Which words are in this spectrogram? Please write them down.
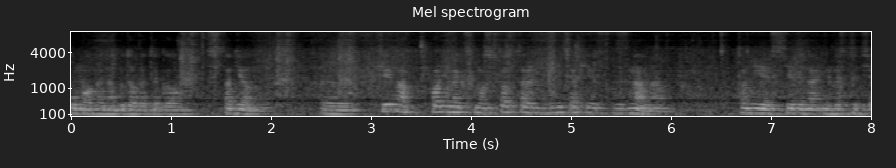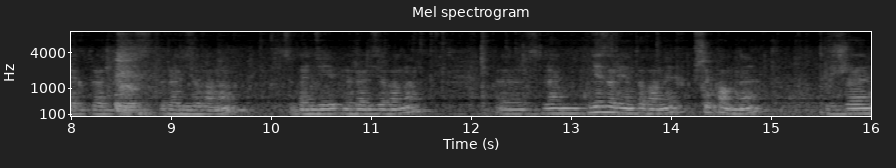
umowę na budowę tego stadionu. Y, Firma Polimex Mostostal w Gliwicach jest znana. To nie jest jedyna inwestycja, która tu jest realizowana, czy będzie realizowana. Dla niezorientowanych przypomnę, że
